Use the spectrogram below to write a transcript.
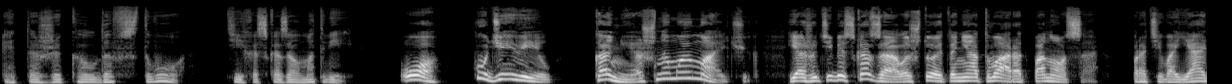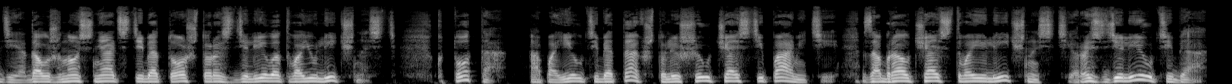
«Это же колдовство», — тихо сказал Матвей. «О, удивил! «Конечно, мой мальчик. Я же тебе сказала, что это не отвар от поноса. Противоядие должно снять с тебя то, что разделило твою личность. Кто-то опоил тебя так, что лишил части памяти, забрал часть твоей личности, разделил тебя.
